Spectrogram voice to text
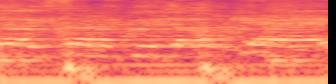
Tell yourself, you're okay.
